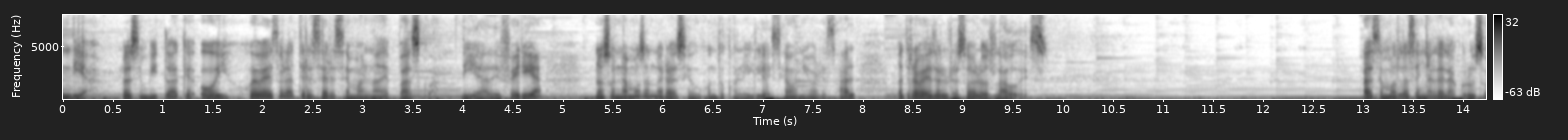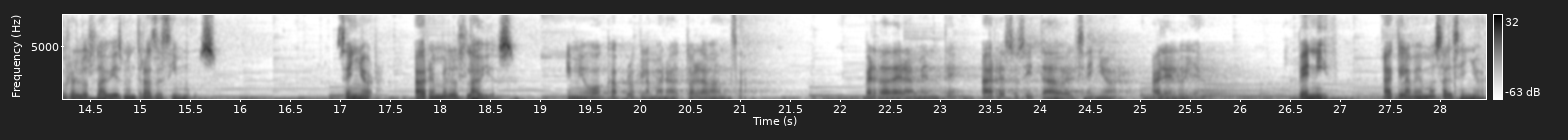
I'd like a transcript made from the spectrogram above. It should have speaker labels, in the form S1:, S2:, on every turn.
S1: Buen día, los invito a que hoy, jueves de la tercera semana de Pascua, día de feria, nos unamos en oración junto con la Iglesia Universal a través del rezo de los laudes. Hacemos la señal de la cruz sobre los labios mientras decimos, Señor, ábreme los labios, y mi boca proclamará tu alabanza. Verdaderamente ha resucitado el Señor. Aleluya. Venid, aclamemos al Señor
